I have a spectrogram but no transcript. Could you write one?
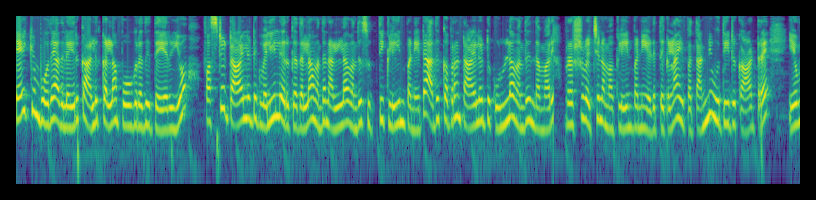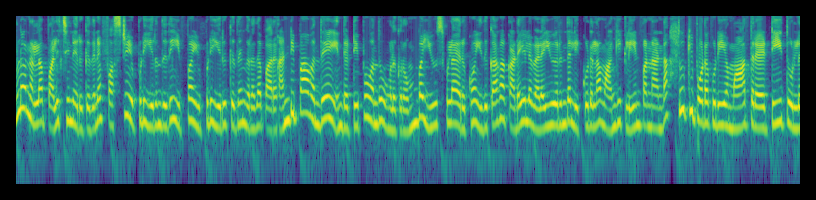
தேய்க்கும் போதே அதில் இருக்க அழுக்கெல்லாம் போகிறது தெரியும். ஃபஸ்ட்டு டாய்லெட்டுக்கு வெளியில் இருக்கிறதெல்லாம் வந்து நல்லா வந்து சுற்றி க்ளீன் பண்ணிவிட்டு அதுக்கப்புறம் டாய்லெட்டுக்கு உள்ளே வந்து இந்த மாதிரி ப்ரஷ் வச்சு நம்ம க்ளீன் பண்ணி எடுத்துக்கலாம். இப்போ தண்ணி ஊற்றிட்டு காட்டுறேன். எவ்வளோ நல்லா பளிச்சுன்னு இருக்குதுன்னு ஃபஸ்ட்டு எப்படி இருந்தது இப்போ இப்படி இருக்குதுங்கிறத பாரு. கண்டிப்பாக வந்து இந்த டிப்பு வந்து உங்களுக்கு ரொம்ப யூஸ்ஃபுல்லாக இருக்கும். இதுக்காக கடையில் விலையுயர்ந்த லிக்விடெல்லாம் வாங்கி க்ளீன் பண்ணாண்டா தூக்கி போடக்கூடிய மாத்திரை டீ தூள்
